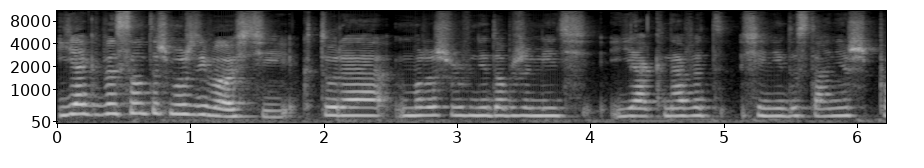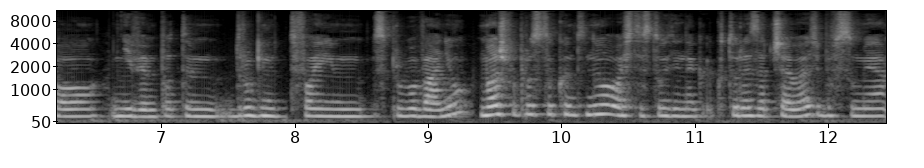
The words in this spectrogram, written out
i jakby są też możliwości, które możesz równie dobrze mieć, jak nawet się nie dostaniesz po, nie wiem, po tym drugim Twoim spróbowaniu. Możesz po prostu kontynuować te studia, które zaczęłeś, bo w sumie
